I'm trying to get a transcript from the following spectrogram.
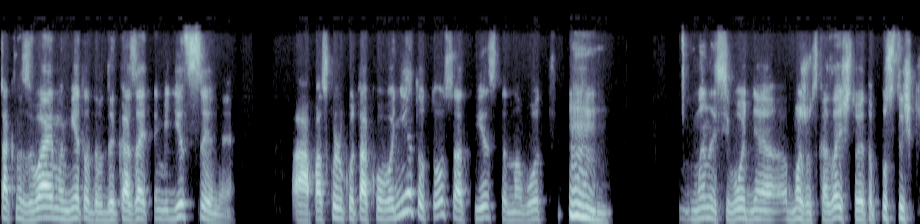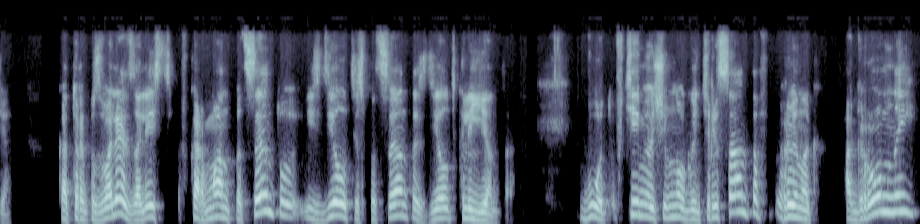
так называемых методов доказательной медицины. А поскольку такого нету, то, соответственно, вот мы на сегодня можем сказать, что это пустышки, которые позволяют залезть в карман пациенту и сделать из пациента, сделать клиента. Вот, в теме очень много интересантов, рынок огромный,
